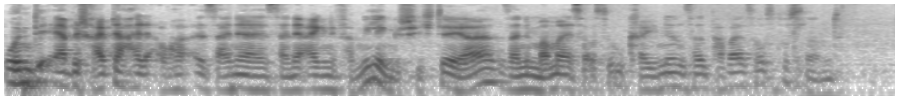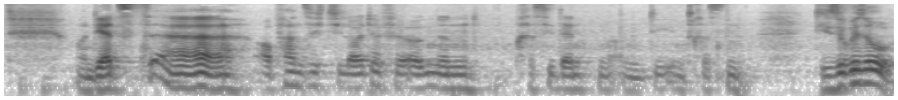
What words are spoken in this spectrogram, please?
Und er beschreibt da halt auch seine, seine eigene Familiengeschichte. Ja? Seine Mama ist aus der Ukraine und sein Papa ist aus Russland. Und jetzt äh, opfern sich die Leute für irgendeinen Präsidenten und die Interessen, die sowieso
